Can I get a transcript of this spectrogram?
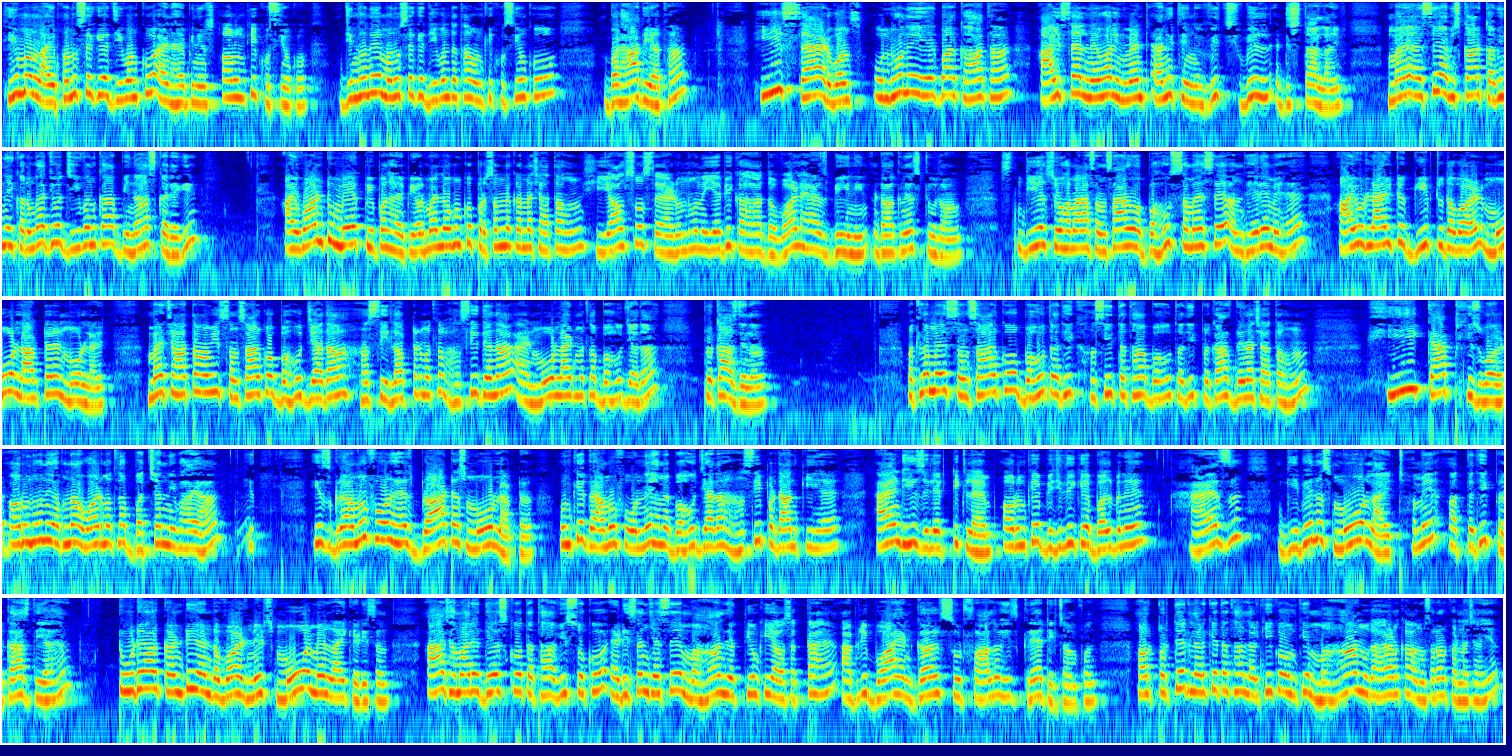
ह्यूमन लाइफ मनुष्य के जीवन को एंड हैप्पीनेस और उनकी खुशियों को। जिन्होंने मनुष्य के जीवन तथा उनकी खुशियों को बढ़ा दिया था। ही सैड वंस उन्होंने एक बार कहा था I shall never invent anything which will destroy life मैं ऐसे आविष्कार कभी नहीं करूँगा जो जीवन का विनाश करेगी। I want to make people happy और मैं लोगों को प्रसन्न करना चाहता हूँ। ही ऑल्सो सैड उन्होंने ये भी कहा the world has been in darkness too long ये जो हमारा संसार वो बहुत समय से अंधेरे में है। I would like to give to the world more laughter and more light मैं चाहता हूँ इस संसार को बहुत ज़्यादा हँसी लाफ्टर मतलब हँसी देना एंड मोर लाइट मतलब बहुत ज़्यादा प्रकाश देना। मतलब मैं इस संसार को बहुत अधिक हँसी तथा बहुत अधिक प्रकाश देना चाहता हूँ। ही कैप्ट हिज वर्ड और उन्होंने अपना वर्ड मतलब वचन निभाया। His gramophone has brought us more laughter उनके ग्रामोफोन ने हमें बहुत ज़्यादा हँसी प्रदान की है। एंड हिज इलेक्ट्रिक लैम्प और उनके बिजली के बल्ब ने has given us more light हमें अत्यधिक प्रकाश दिया है। Today our country and the world needs more man like Edison आज हमारे देश को तथा विश्व को एडिसन जैसे महान व्यक्तियों की आवश्यकता है। Every boy and girl should follow his great example और प्रत्येक लड़के तथा लड़की को उनके महान उदाहरण का अनुसरण करना चाहिए।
